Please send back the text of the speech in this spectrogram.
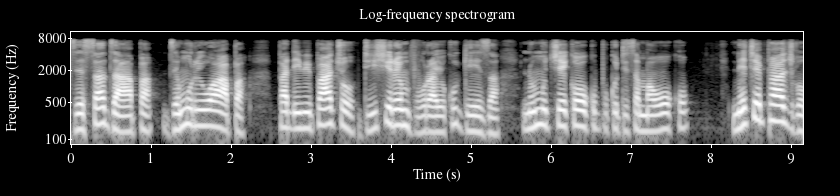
dzesadza apa dzemuriwo apa. Padivi pacho dhishi remvura yokugeza nomucheka wokupukutisa maoko. Nechepadyo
